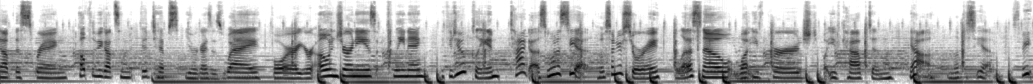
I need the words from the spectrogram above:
up this spring. Hopefully, we got some good tips your guys' way for your own journeys cleaning. If you do clean, tag us. We want to see it. Post on your story. Let us know what you've purged, what you've kept, and yeah, I'd love to see it. Sweet.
